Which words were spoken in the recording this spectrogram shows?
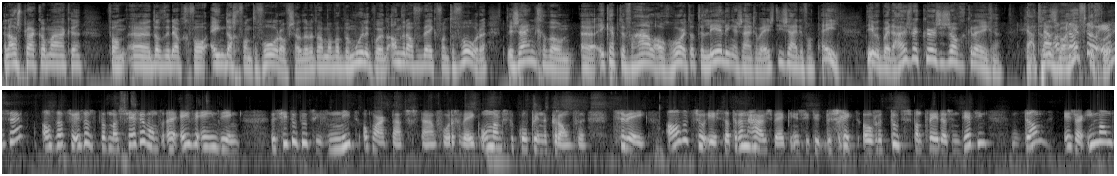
een afspraak kan maken... Van, uh, dat het in elk geval één dag van tevoren of zo... dat het allemaal wat bemoeilijk wordt. Anderhalve week van tevoren. Er zijn gewoon... Uh, ik heb de verhalen al gehoord dat er leerlingen zijn geweest... die zeiden van, hé, hey, die heb ik bij de huiswerkcursus al gekregen. Ja, dat nou, is wel heftig, hoor. Hè, als dat zo is, als ik dat maar zeggen... want even één ding... De CITO-toets heeft niet op Marktplaats gestaan vorige week, ondanks de kop in de kranten. Twee, als het zo is dat er een huiswerkinstituut beschikt over het toets van 2013... dan is er iemand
